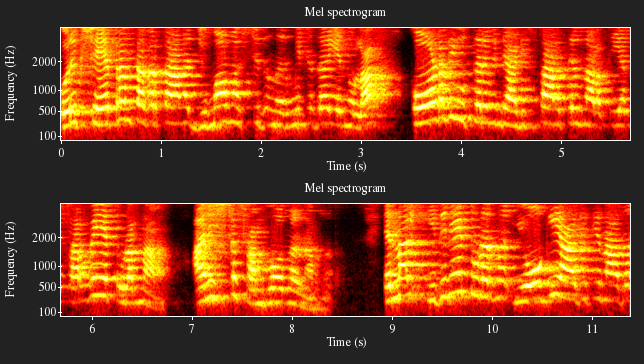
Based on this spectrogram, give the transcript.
ഒരു ക്ഷേത്രം തകർത്താണ് ജുമാ മസ്ജിദ് നിർമ്മിച്ചത് എന്നുള്ള കോടതി ഉത്തരവിന്റെ അടിസ്ഥാനത്തിൽ നടത്തിയ സർവേയെ തുടർന്നാണ് അനിഷ്ട സംഭവങ്ങൾ നടന്നത്. എന്നാൽ ഇതിനെ തുടർന്ന് യോഗി ആദിത്യനാഥ്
